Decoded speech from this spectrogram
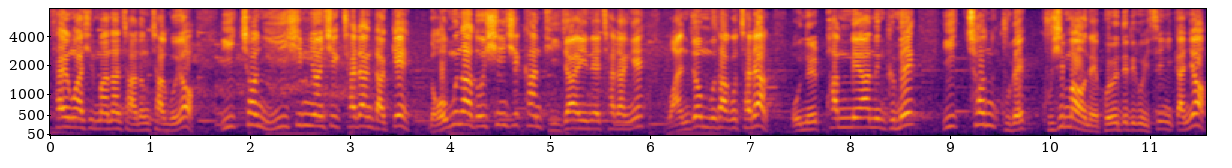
사용하실 만한 자동차고요. 2020년식 차량답게 너무나도 신식한 디자인의 차량에 완전 무사고 차량 오늘 판매하는 금액 2,990만 원에 보여드리고 있으니까요.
